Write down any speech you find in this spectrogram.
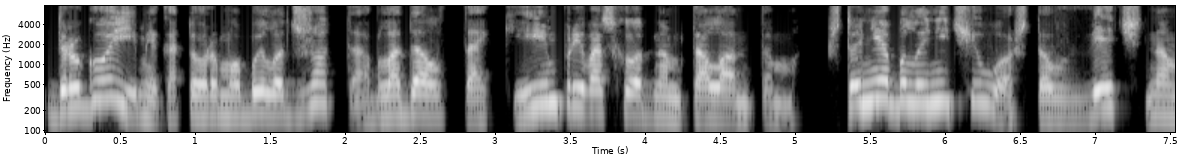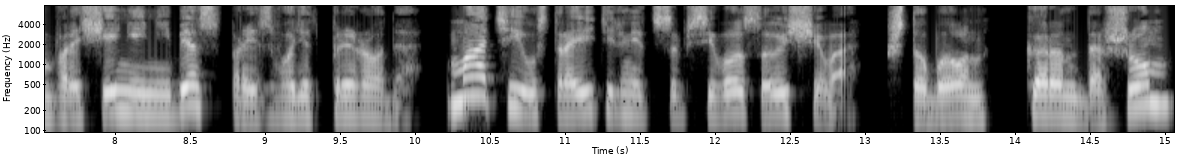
Другое имя которому было Джотто, обладал таким превосходным талантом, что не было ничего, что в вечном вращении небес производит природа. Мать и устроительница всего сущего, чтобы он карандашом,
